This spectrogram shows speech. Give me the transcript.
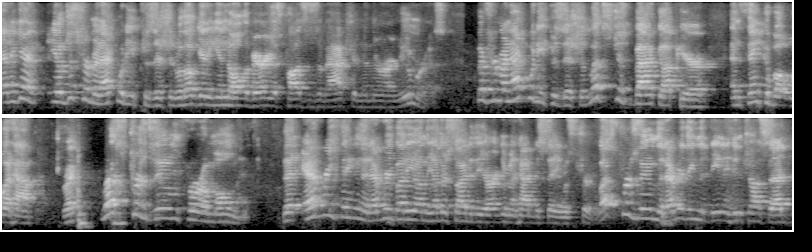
and again, you know, just from an equity position, without getting into all the various causes of action, and there are numerous, but from an equity position, let's just back up here and think about what happened, right? Let's presume for a moment that everything that everybody on the other side of the argument had to say was true. Let's presume that everything that Deena Hinshaw said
